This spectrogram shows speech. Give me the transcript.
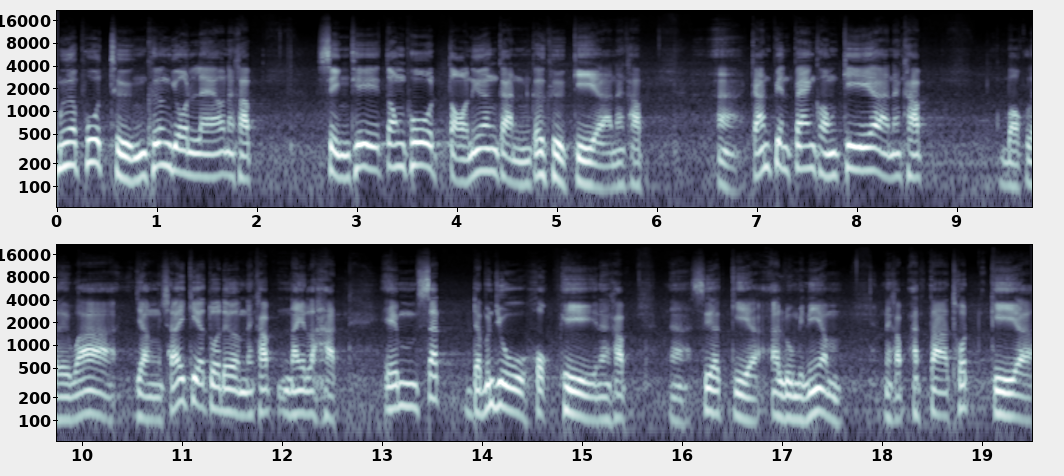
เมื่อพูดถึงเครื่องยนต์แล้วนะครับ สิ่งที่ต้องพูดต่อเนื่องกันก็คือเกียร์นะครับการเปลี่ยนแปลงของเกียร์นะครับ บอกเลยว่ายังใช้เกียร์ตัวเดิมนะครับ ในรหัส MZW6P นะครับเสื้อเกียร์อลูมิเนียมนะครับอัตราทดเกียร์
